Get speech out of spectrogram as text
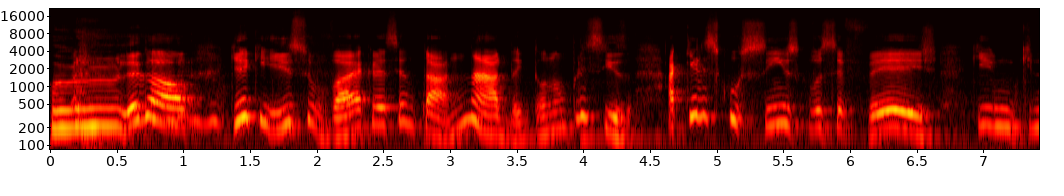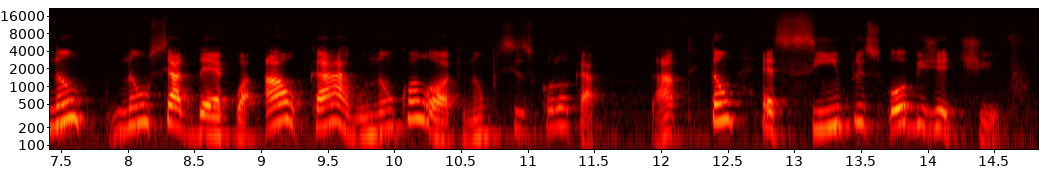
Uh, legal. O que, que isso vai acrescentar? Nada, então não precisa. Aqueles cursinhos que você fez, que, que não, não se adequa ao cargo, não coloque, não precisa colocar. Tá? Então é simples, objetivo.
